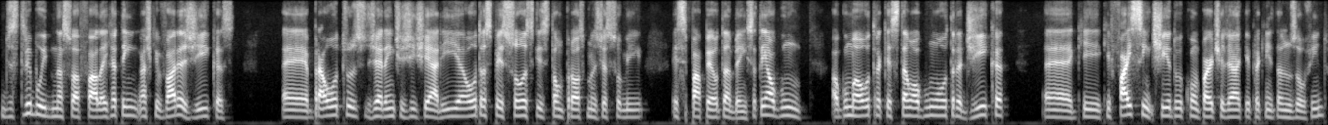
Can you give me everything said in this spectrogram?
distribuído na sua fala aí já tem, acho que várias dicas para outros gerentes de engenharia, outras pessoas que estão próximas de assumir esse papel também. Você tem algum, alguma outra questão, alguma outra dica é, que, que faz sentido compartilhar aqui para quem está nos ouvindo?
